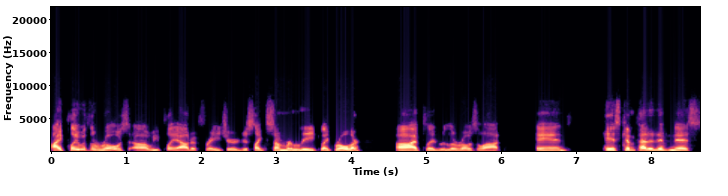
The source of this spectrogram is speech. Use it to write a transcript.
I play with LaRose. Uh, we play out of Fraser, just like summer league, like roller. Uh, I played with LaRose a lot, and his competitiveness,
